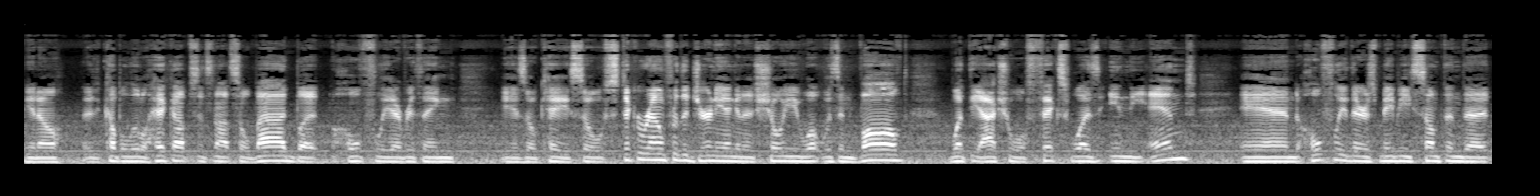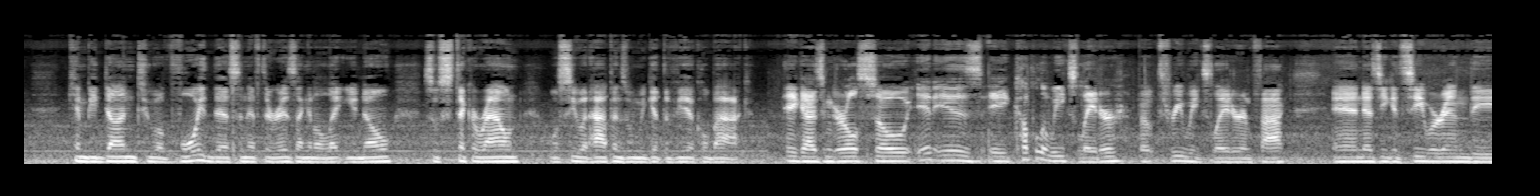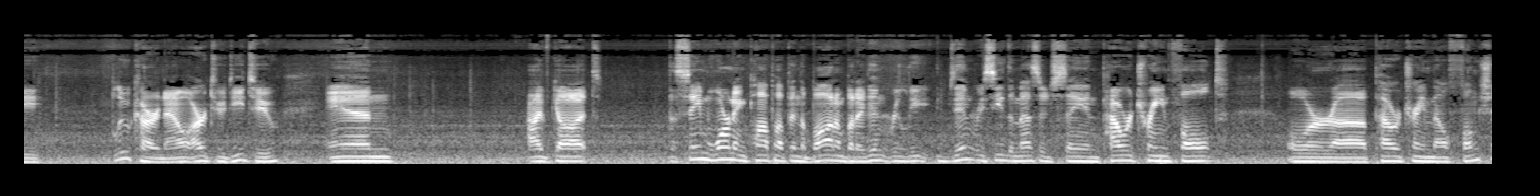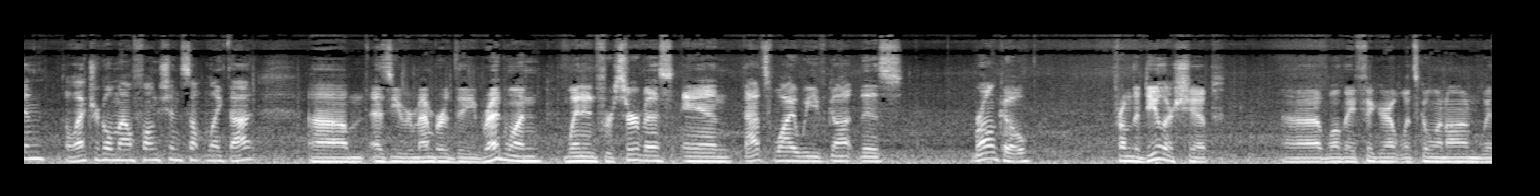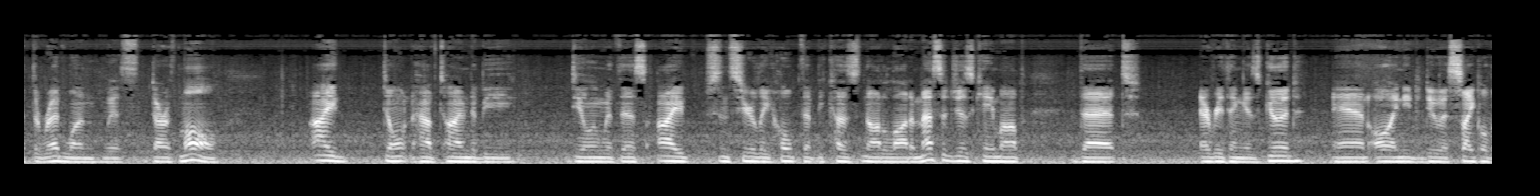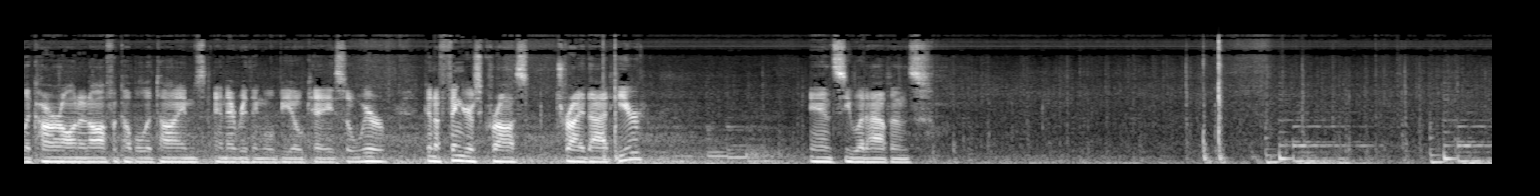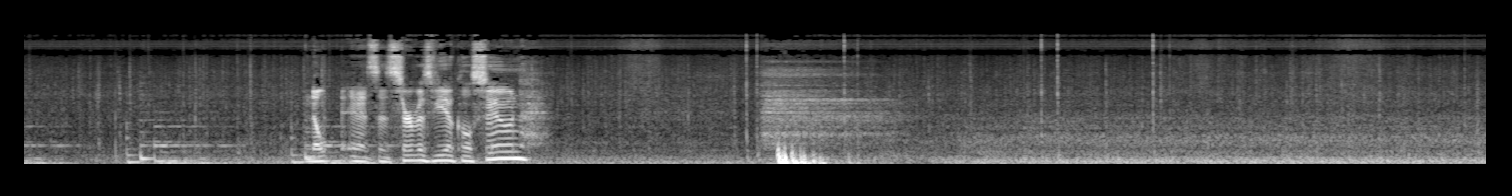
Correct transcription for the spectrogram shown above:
You know, a couple little hiccups, it's not so bad, but hopefully everything is okay. So stick around for the journey. I'm gonna show you what was involved, what the actual fix was in the end, and hopefully there's maybe something that can be done to avoid this. And if there is, I'm gonna let you know. So stick around. We'll see what happens when we get the vehicle back. Hey guys and girls, so it is a couple of weeks later, about three weeks later in fact, and as you can see we're in the blue car now, R2-D2, and I've got the same warning pop up in the bottom, but I didn't really didn't receive the message saying powertrain fault or uh, powertrain malfunction, electrical malfunction, something like that. Um, as you remember, the red one went in for service, and that's why we've got this Bronco from the dealership uh, while they figure out what's going on with the red one with Darth Maul. I don't have time to be dealing with this. I sincerely hope that because not a lot of messages came up that everything is good and all I need to do is cycle the car on and off a couple of times and everything will be okay. So we're gonna fingers crossed try that here and see what happens. It says service vehicle soon.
